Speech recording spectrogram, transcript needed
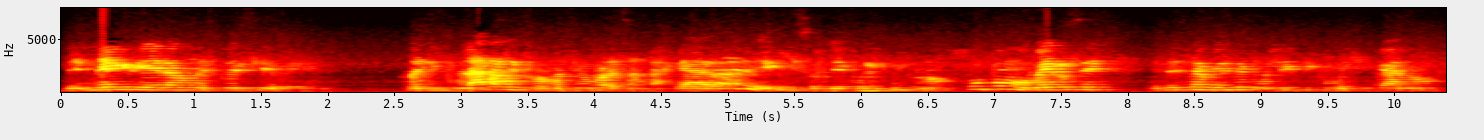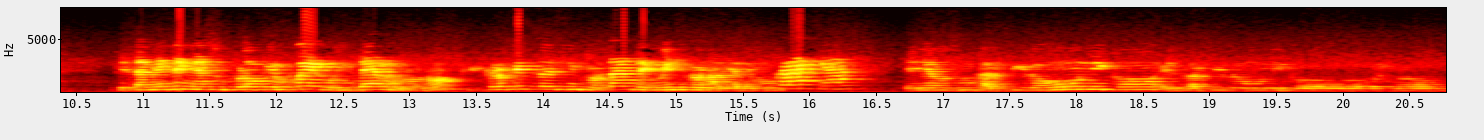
de Negri era una especie de manipulaba la información para chantajear a X o Y político, ¿no? Supo moverse en este ambiente político mexicano que también tenía su propio juego interno, ¿no? Creo que esto es importante. En México no había democracia, teníamos un partido único, el partido único gobernó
